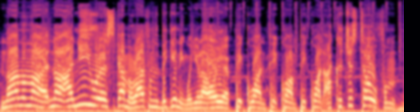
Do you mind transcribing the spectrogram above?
No, no, no, no. I knew you were a scammer right from the beginning. When you're like, oh yeah, pick one, pick one, pick one. I could just tell from.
